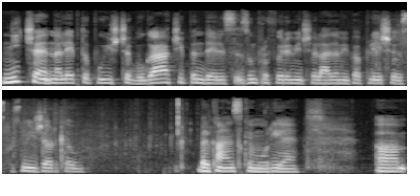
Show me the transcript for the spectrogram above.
Niče na laptopu išče Boga, Čipendels z umproferjevimi čeladami pa plešejo s kosmi žrtev Balkanske morje. Um,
